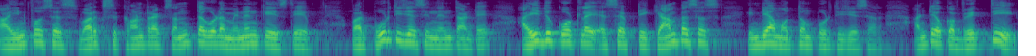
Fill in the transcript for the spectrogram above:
ఆ ఇన్ఫోసిస్ వర్క్స్ కాంట్రాక్ట్స్ అంతా కూడా మెనన్కే ఇస్తే వారు పూర్తి చేసింది ఎంత అంటే ఐదు కోట్ల ఎస్ఎఫ్టీ క్యాంపసెస్ ఇండియా మొత్తం పూర్తి చేశారు. అంటే ఒక వ్యక్తి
